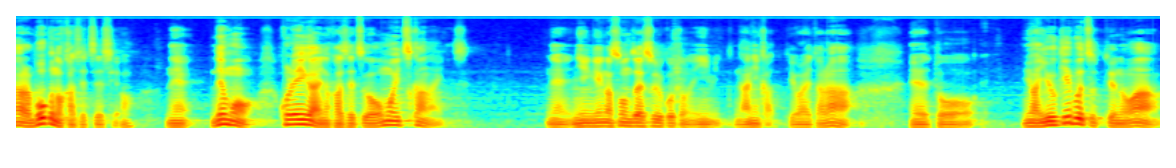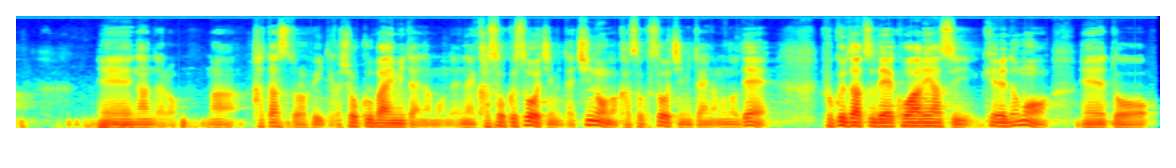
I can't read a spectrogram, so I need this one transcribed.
だから僕の仮説ですよ、ね、でもこれ以外の仮説が思いつかないんです、ね、人間が存在することの意味って何かって言われたら、えーと、今有機物っていうのは、えー、なんだろう。まあカタストロフィーっていうか触媒みたいなもんだよね。加速装置みたい知能の加速装置みたいなもので複雑で壊れやすいけれども、えーと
